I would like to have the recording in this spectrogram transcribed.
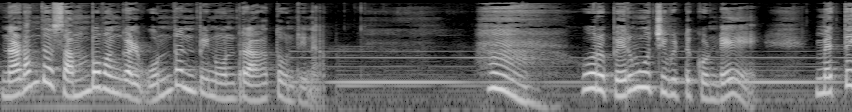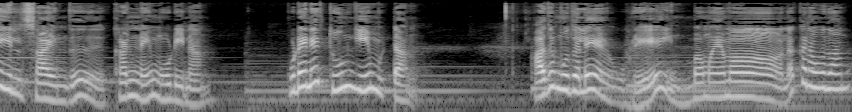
நடந்த சம்பவங்கள் ஒன்றன் பின் ஒன்றாக தோன்றின. ஒரு பெருமூச்சு விட்டுக்கொண்டே மெத்தையில் சாய்ந்து கண்ணை மூடினான். உடனே தூங்கியும் விட்டான். அது முதலே ஒரே இன்பமயமான கனவுதான்.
